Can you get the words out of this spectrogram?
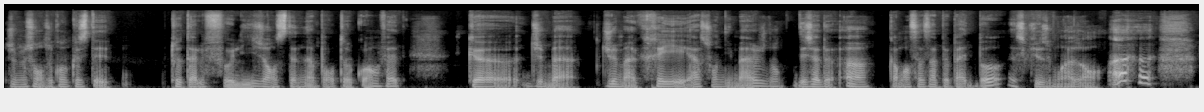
je me suis rendu compte que c'était totale folie, genre c'était n'importe quoi en fait, que Dieu m'a Dieu m'a créé à son image, donc déjà de 1, comment ça ça peut pas être beau, excuse-moi, genre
